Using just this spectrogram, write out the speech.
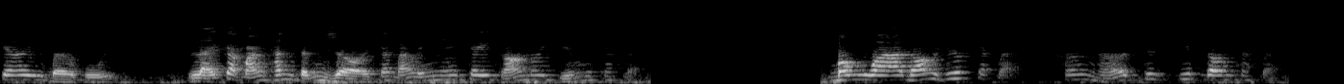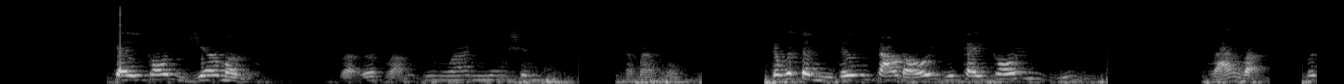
chơi bờ bụi lại các bạn thanh tịnh rồi, các bạn lại nghe cây cỏ nói chuyện với các bạn. Bông hoa đón rước các bạn hân hở trước tiếp đón các bạn. Cây cối gieo mừng và ước vọng tiến hóa nhân sinh. Các bạn thấy. Trong cái tình thương trao đổi giữa cây cối giữa vạn vật, với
